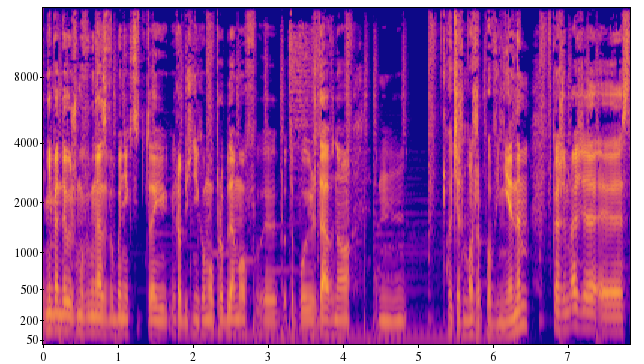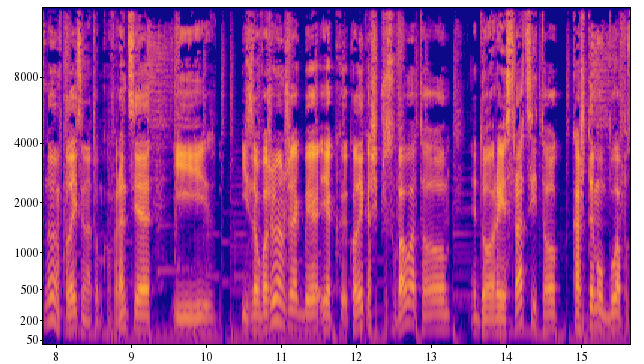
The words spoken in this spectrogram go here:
Nie będę już mówił nazwy, bo nie chcę tutaj robić nikomu problemów, yy, bo to było już dawno. Mm, chociaż może powinienem. W każdym razie e, stanąłem w kolejce na tą konferencję i, i zauważyłem, że jakby jak kolejka się przesuwała, to do rejestracji, to każdemu była pod,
